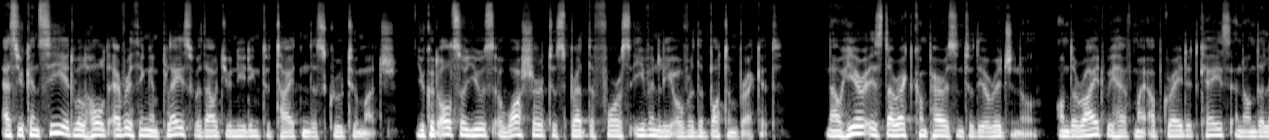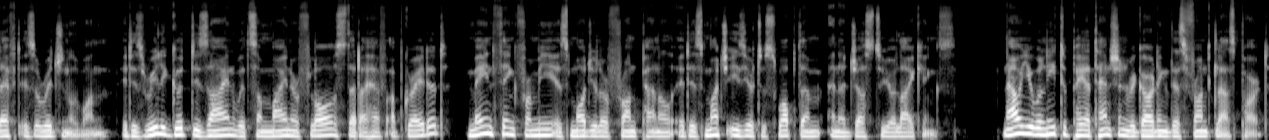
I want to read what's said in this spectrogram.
As you can see, it will hold everything in place without you needing to tighten the screw too much. You could also use a washer to spread the force evenly over the bottom bracket. Now here is direct comparison to the original. On the right we have my upgraded case and on the left is original one. It is really good design with some minor flaws that I have upgraded. Main thing for me is modular front panel. It is much easier to swap them and adjust to your likings. Now you will need to pay attention regarding this front glass part.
